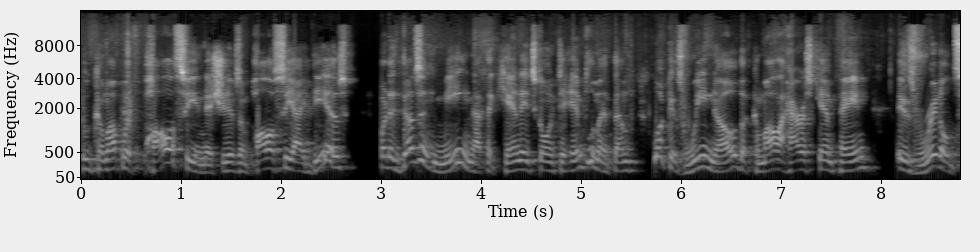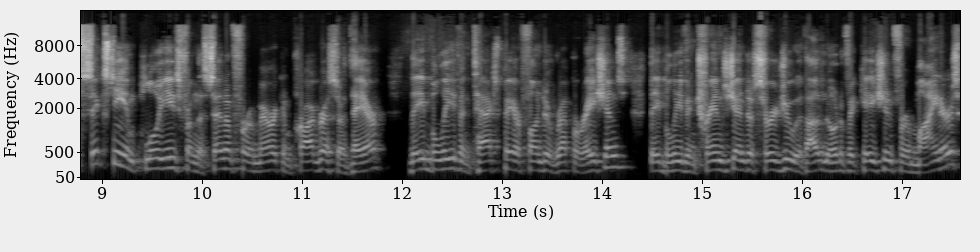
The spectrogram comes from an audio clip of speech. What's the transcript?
who come up with policy initiatives and policy ideas but it doesn't mean that the candidate's going to implement them. Look, as we know, the Kamala Harris campaign is riddled. 60 employees from the Center for American Progress are there. They believe in taxpayer funded reparations. They believe in transgender surgery without notification for minors.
